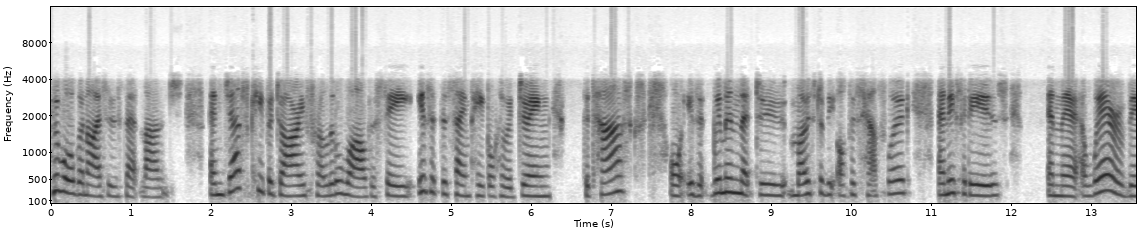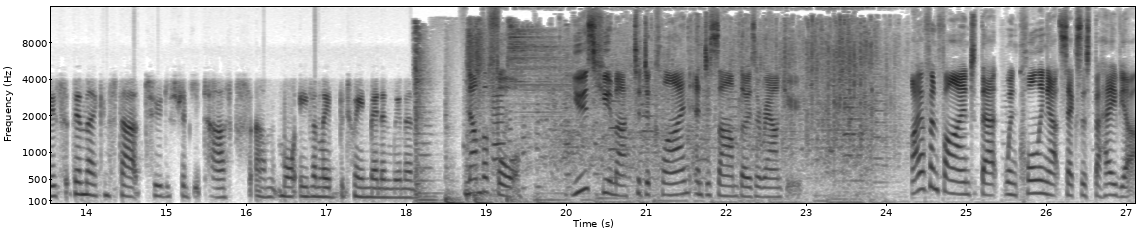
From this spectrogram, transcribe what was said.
who organises that lunch, and just keep a diary for a little while to see is it the same people who are doing the tasks or is it women that do most of the office housework? And if it is, and they're aware of this, then they can start to distribute tasks um, more evenly between men and women. Number four, use humour to decline and disarm those around you. I often find that when calling out sexist behaviour,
